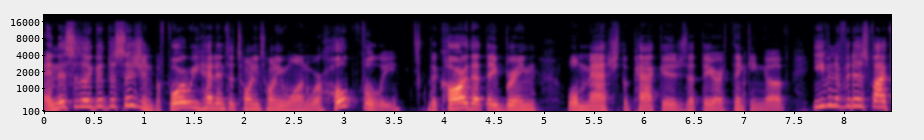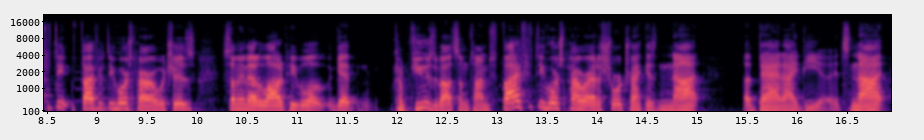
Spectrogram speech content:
And this is a good decision before we head into 2021, where hopefully the car that they bring will match the package that they are thinking of, even if it is 550, 550 horsepower, which is something that a lot of people get confused about sometimes. 550 horsepower at a short track is not a bad idea. It's not,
